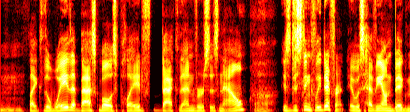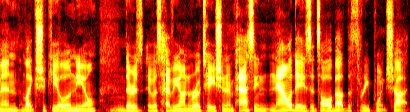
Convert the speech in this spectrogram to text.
Mhm. Like the way that basketball is played back then versus now Uh-huh. is distinctly different. It was heavy on big men like Shaquille O'Neal. There was it was heavy on rotation and passing. Nowadays it's all about the three-point shot.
